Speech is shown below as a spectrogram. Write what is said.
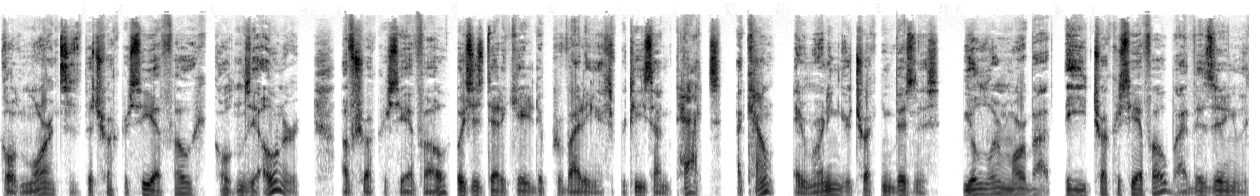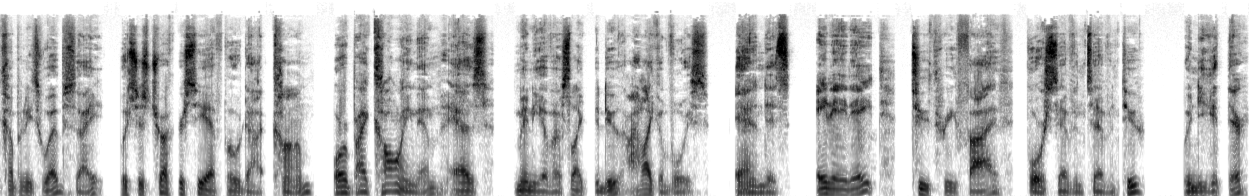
Colton Lawrence is the Trucker CFO. Colton's the owner of Trucker CFO, which is dedicated to providing expertise on tax, account, and running your trucking business. You'll learn more about the Trucker CFO by visiting the company's website, which is truckercfo.com, or by calling them, as many of us like to do. I like a voice, and it's 888 235 4772. When you get there,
